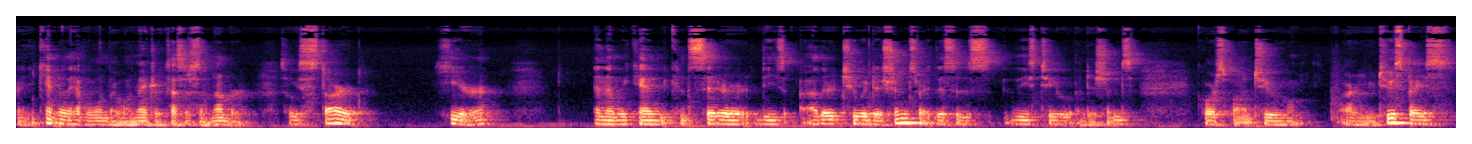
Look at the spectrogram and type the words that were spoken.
Right? You can't really have a one by one matrix, that's just a number. So we start here, and then we can consider these other two additions, right? This is, these two additions correspond to our U2 space,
